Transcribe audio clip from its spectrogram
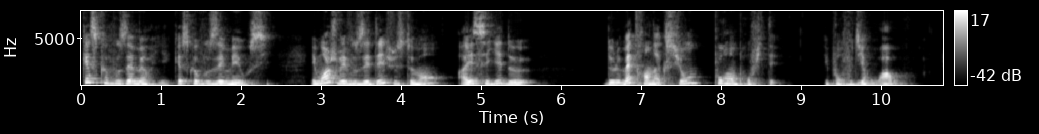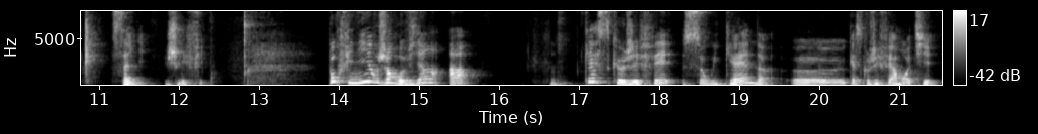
qu'est-ce que vous aimeriez, qu'est-ce que vous aimez aussi. Et moi, je vais vous aider justement à essayer de, de le mettre en action pour en profiter. Et pour vous dire, waouh, ça y est, je l'ai fait. Pour finir, j'en reviens à qu'est-ce que j'ai fait ce week-end? Euh, qu'est-ce que j'ai fait à moitié?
